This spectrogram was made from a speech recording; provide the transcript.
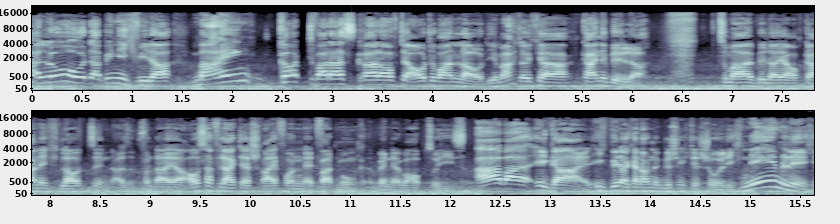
Hallo, da bin ich wieder. Mein Gott, war das gerade auf der Autobahn laut. Ihr macht euch ja keine Bilder. Zumal Bilder ja auch gar nicht laut sind. Also von daher, außer vielleicht der Schrei von Edward Munk, wenn der überhaupt so hieß. Aber egal, ich bin euch ja noch eine Geschichte schuldig. Nämlich,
